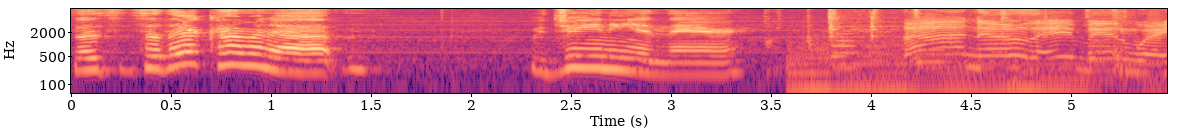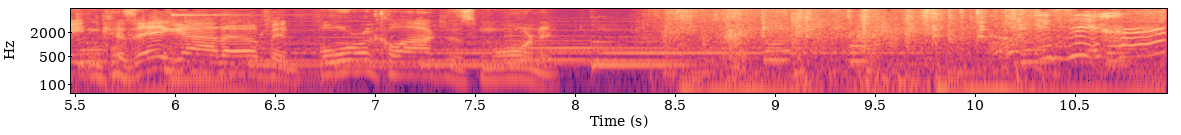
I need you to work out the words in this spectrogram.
so, so they're coming up with janie in there I know they've been waiting because they got up at 4 o'clock this morning. Is it her?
